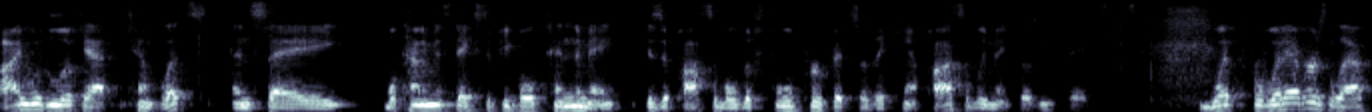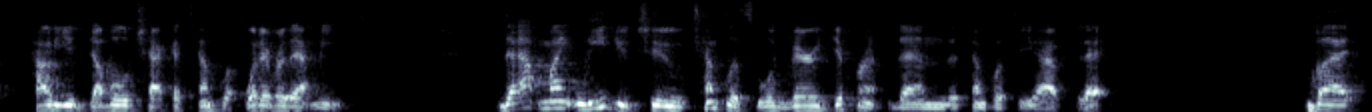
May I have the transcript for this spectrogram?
I would look at templates and say, what kind of mistakes do people tend to make? Is it possible to foolproof it so they can't possibly make those mistakes? What for whatever's left, how do you double check a template, whatever that means? That might lead you to templates look very different than the templates that you have today. But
